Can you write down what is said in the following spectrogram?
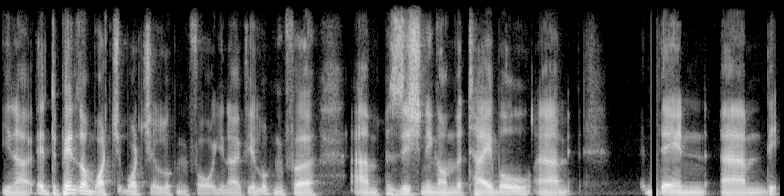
you know, it depends on what you, what you're looking for. You know, if you're looking for um, positioning on the table, um, then um, the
